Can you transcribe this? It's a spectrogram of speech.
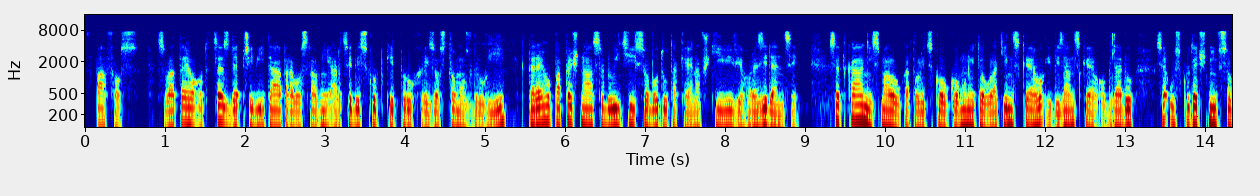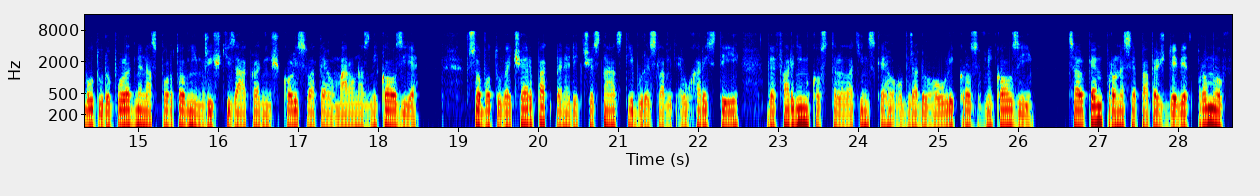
v Pafos. Svatého otce zde přivítá pravoslavný arcibiskup Kypru Chryzostomos II., kterého papež následující sobotu také navštíví v jeho rezidenci. Setkání s malou katolickou komunitou latinského i byzantského obřadu se uskuteční v sobotu dopoledne na sportovním hřišti základní školy svatého Marona z Nikózie. V sobotu večer pak Benedikt XVI. bude slavit Eucharistii ve farním kostele latinského obřadu Holy Cross v Nikózii. Celkem pronese papež devět promluv,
